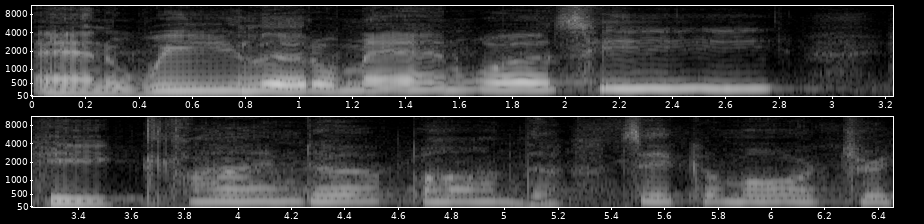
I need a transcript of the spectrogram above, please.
and a wee little man was he. He climbed up on the sycamore tree.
